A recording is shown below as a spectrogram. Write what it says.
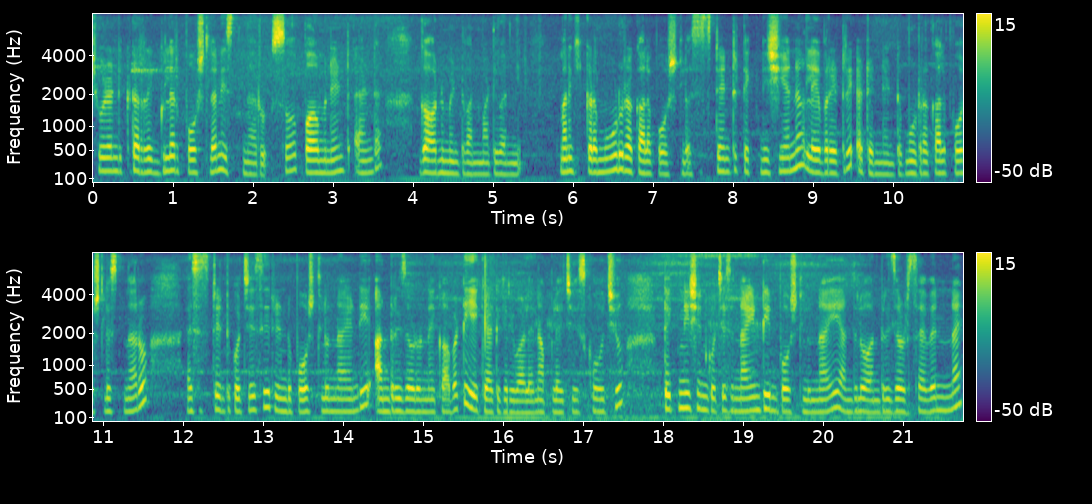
చూడండి ఇక్కడ రెగ్యులర్ పోస్టులను ఇస్తున్నారు. సో పర్మనెంట్ అండ్ గవర్నమెంట్ అన్నమాట ఇవన్నీ. మనకి ఇక్కడ మూడు రకాల పోస్టులు. Assistant technician laboratory attendant. మూడు రకాల పోస్టులు ఇస్తున్నారు. అసిస్టెంట్కి వచ్చేసి రెండు పోస్టులు ఉన్నాయండి అన్రిజర్వ్డ్ ఉన్నాయి కాబట్టి ఏ కేటగిరీ వాళ్ళైనా అప్లై చేసుకోవచ్చు. టెక్నీషియన్కి వచ్చేసి నైన్టీన్ పోస్టులు ఉన్నాయి అందులో అన్రిజర్వ్డ్ సెవెన్ ఉన్నాయి.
